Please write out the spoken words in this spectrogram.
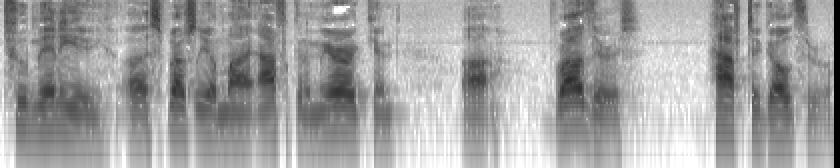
too many, uh, especially of my African American uh, brothers, have to go through.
